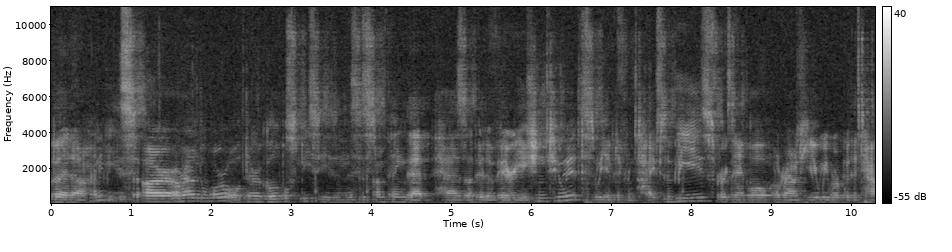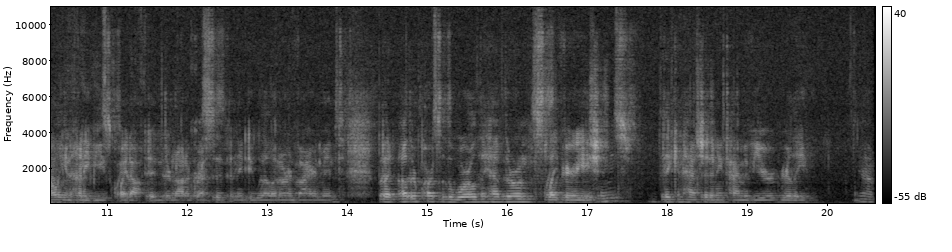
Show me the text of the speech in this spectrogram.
but uh, honeybees are around the world. They're a global species, and this is something that has a bit of variation to it. So we have different types of bees. For example, around here we work with Italian honeybees quite often. They're not aggressive and they do well in our environment. But other parts of the world, they have their own slight variations. They can hatch at any time of year, really. Yeah.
